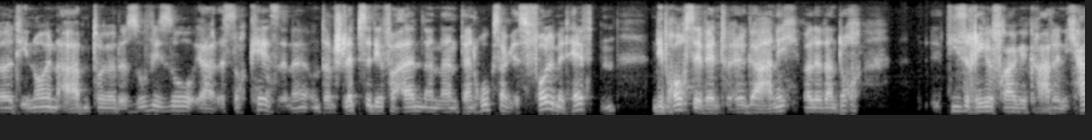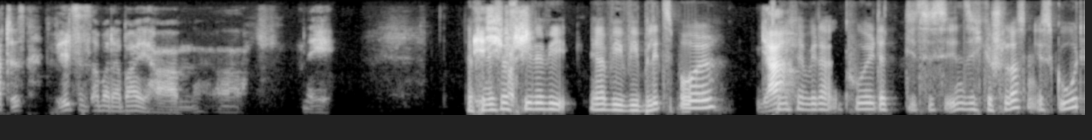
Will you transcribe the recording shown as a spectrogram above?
äh, die neuen Abenteuer des sowieso? Ja, das ist doch Käse, ne? Und dann schleppst du dir vor allem dann, dann dein Rucksack ist voll mit Heften, die brauchst du eventuell gar nicht, weil du dann doch diese Regelfrage gerade nicht hattest, willst es aber dabei haben. Ah, nee. Da finde ich Ich so Spiele wie, ja, wie, wie Blitzbowl, finde Ja, ich dann wieder cool. Das, das ist in sich geschlossen, ist gut.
